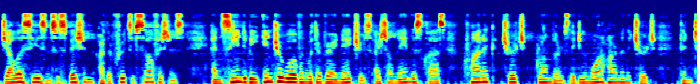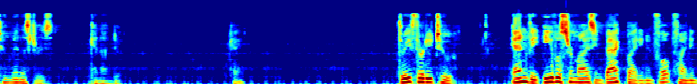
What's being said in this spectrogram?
jealousies, and suspicion are the fruits of selfishness and seem to be interwoven with their very natures. I shall name this class chronic church grumblers. They do more harm in the church than two ministers can undo. Okay? 332 envy, evil surmising, backbiting, and fault finding,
